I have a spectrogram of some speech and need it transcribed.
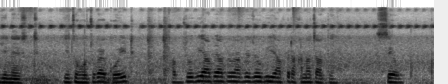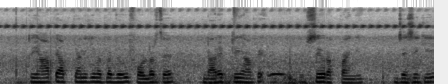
ये नेक्स्ट ये तो हो चुका है गोइट अब जो भी आप यहाँ पे यहाँ पे जो भी यहाँ पे रखना चाहते हैं सेव तो यहाँ पे आप यानी कि मतलब जो भी फोल्डर्स है डायरेक्टली यहाँ पे सेव रख पाएँगे। जैसे कि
